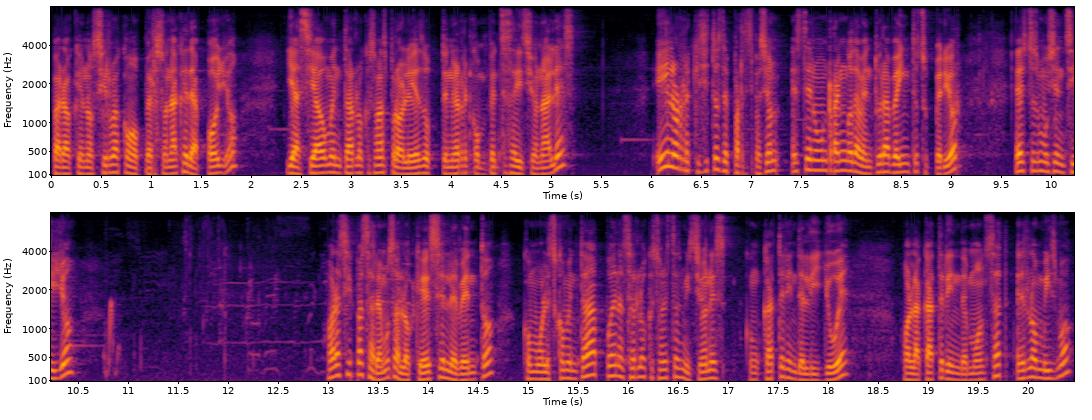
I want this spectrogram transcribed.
para que nos sirva como personaje de apoyo y así aumentar lo que son las probabilidades de obtener recompensas adicionales. Y los requisitos de participación es tener un rango de aventura 20 superior. Esto es muy sencillo. Ahora sí pasaremos a lo que es el evento. Como les comentaba, pueden hacer lo que son estas misiones con Catherine de Liyue o la Catherine de Mondstadt. Es lo mismo,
